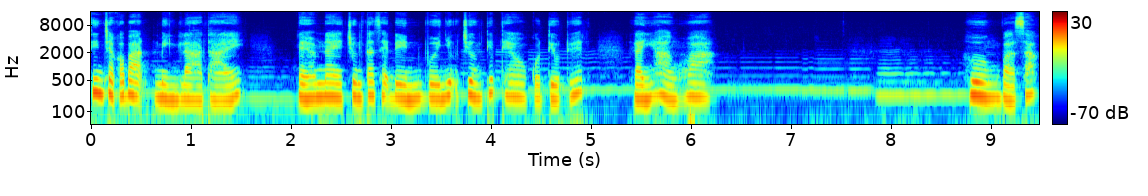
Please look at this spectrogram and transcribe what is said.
Xin chào các bạn, mình là Hà Thái. Ngày hôm nay chúng ta sẽ đến với những chương tiếp theo của tiểu thuyết Gánh hàng hoa. Hương và sắc.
